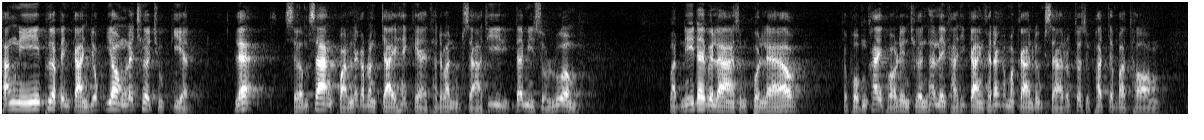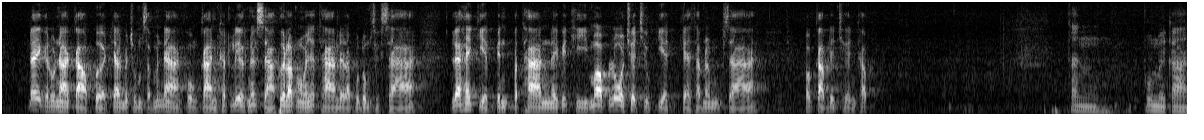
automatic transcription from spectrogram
ทั้งนี้เพื่อเป็นการยกย่องและเชิดชูเกียรติ และเสริมสร้างขวัญและกำลังใจให้แก่สถาบันศึกษาที่ได้มีส่วนร่วม บัดนี้ได้เวลาสมควรแล้วกระผมไข้ขอเรียนเชิญท่านเลขาธิการคณะกรรมการศึกษาดรสุพัฒน์จำปาทอง ได้กรุณากล่าวเปิดการประชุมสัมมนาโครงการคัดเลือกนักศึกษาเพื่อรับรางวัลพระราชทานระดับอุดมศึกษา และให้เกียรติเป็นประธานในพิธีมอบโล่เชิดชูเกียรติแก่สถาบันศึกษาขอกราบเรียนเชิญครับ ท่าน ผู้อำนวยการ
